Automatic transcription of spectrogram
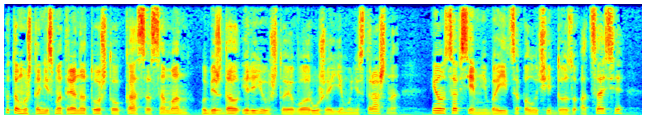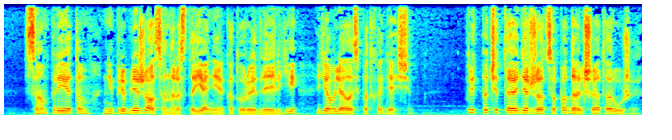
Потому что, несмотря на то, что Касса Саман убеждал Илью, что его оружие ему не страшно, и он совсем не боится получить дозу Ацаси, сам при этом не приближался на расстояние, которое для Ильи являлось подходящим предпочитая держаться подальше от оружия,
